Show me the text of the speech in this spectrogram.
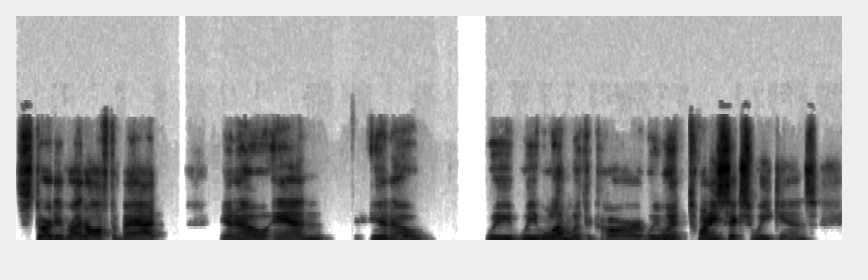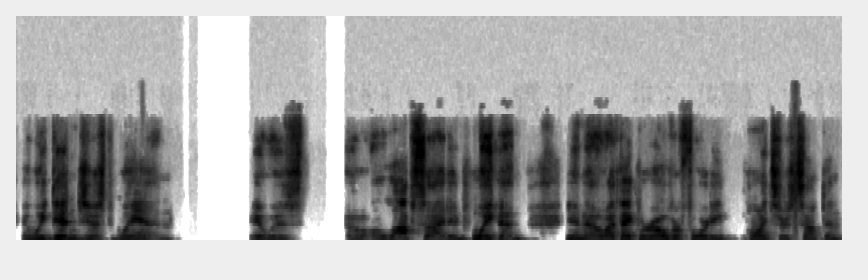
started right off the bat, you know, and you know, we we won with the car. We went 26 weekends and we didn't just win. It was a, a, lopsided win. You know, I think we're over 40 points or something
